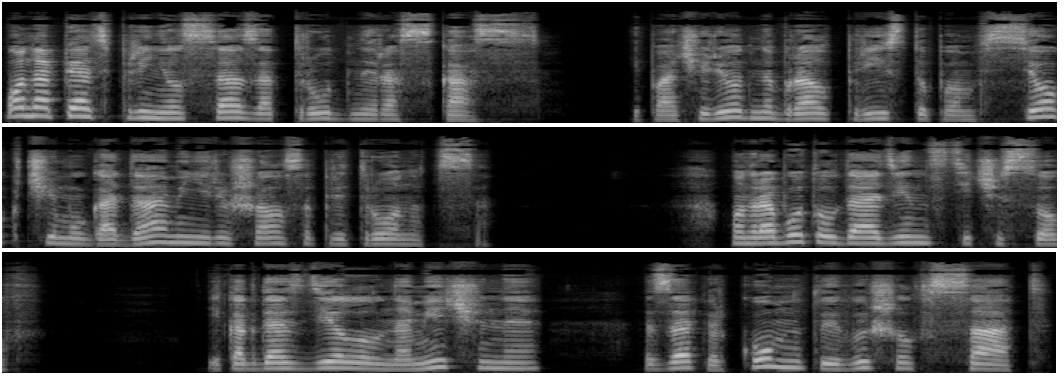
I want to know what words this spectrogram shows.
Он опять принялся за трудный рассказ и поочередно брал приступом все, к чему годами не решался притронуться. Он работал до одиннадцати часов, и когда сделал намеченное, запер комнату и вышел в сад,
